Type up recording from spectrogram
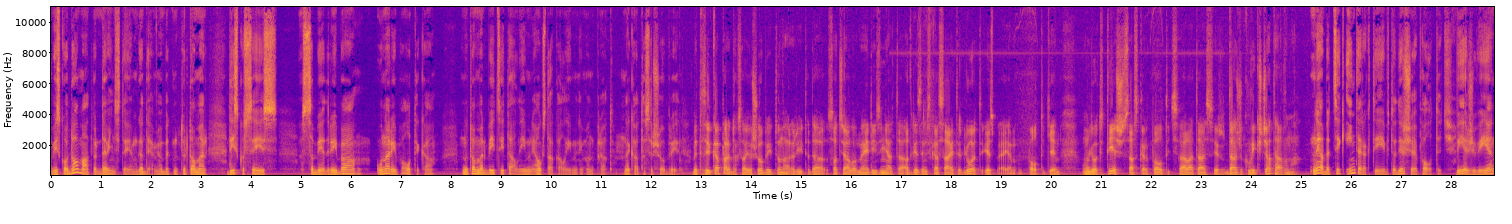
visu ko domāt par 90. gadiem, ja, bet nu, tur tomēr diskusijas sabiedrībā un arī politikā nu, tomēr bija citā līmenī, augstākā līmenī, manuprāt, nekā tas ir šobrīd. Bet tas ir kā paradoxāli, jo šobrīd tomēr arī tādā sociālo mēdīju ziņā tā atgriezeniskā saite ir ļoti iespējama politiķiem un ļoti tieši saskara politiķis vēlētājs ir dažu klikšķu attālumā. Nu jā, bet cik interaktīvi tad ir šie politiķi? Bieži vien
